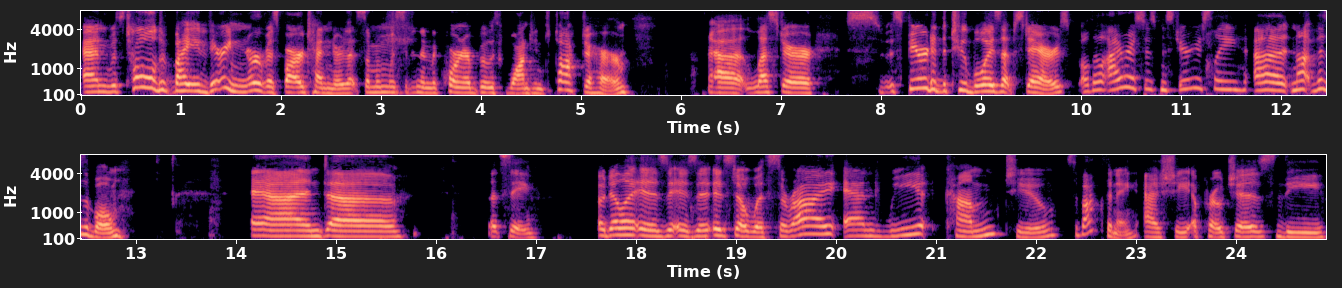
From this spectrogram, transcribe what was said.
and was told by a very nervous bartender that someone was sitting in the corner booth wanting to talk to her. Uh, Lester spirited the two boys upstairs, although Iris is mysteriously uh, not visible. And uh, let's see. Odila is is is still with Sarai, and we come to Sabachthani as she approaches the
